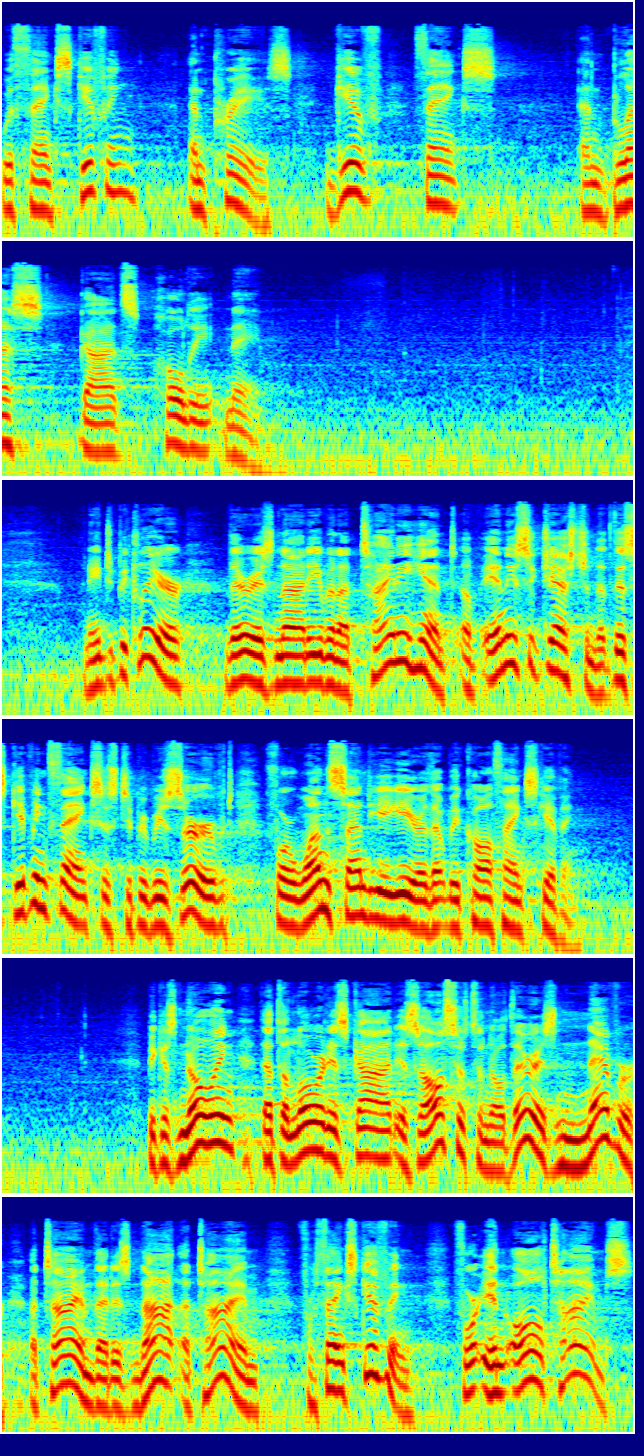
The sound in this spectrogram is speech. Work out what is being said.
with thanksgiving and praise. Give thanks and bless God's holy name. I need to be clear there is not even a tiny hint of any suggestion that this giving thanks is to be reserved for one Sunday a year that we call Thanksgiving. Because knowing that the Lord is God is also to know there is never a time that is not a time for thanksgiving. For in all times,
